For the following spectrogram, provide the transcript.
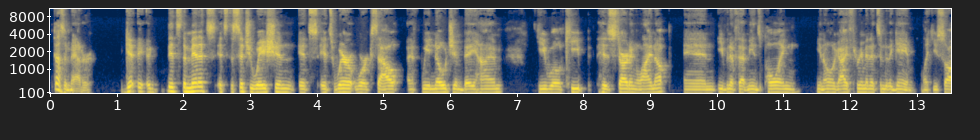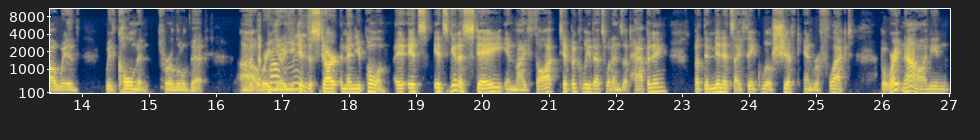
It doesn't matter. Get it's the minutes, it's the situation, it's it's where it works out. If we know Jim Boeheim, he will keep his starting lineup and even if that means pulling, you know, a guy three minutes into the game, like you saw with with Coleman for a little bit, uh, where you know you is, get the start and then you pull him. It, it's it's gonna stay in my thought. Typically, that's what ends up happening, but the minutes I think will shift and reflect. But right now, I mean,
